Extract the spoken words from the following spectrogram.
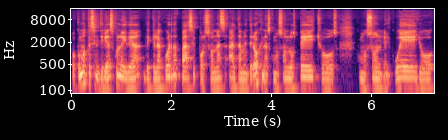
¿O cómo te sentirías con la idea de que la cuerda pase por zonas altamente erógenas, como son los pechos, como son el cuello,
